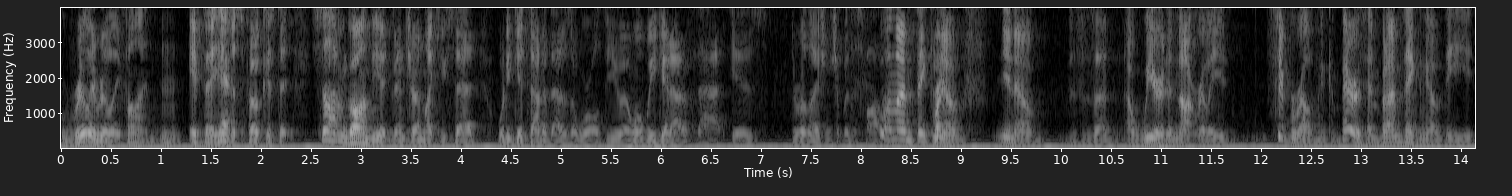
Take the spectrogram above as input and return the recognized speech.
really really fun if they had Yeah. just focused it. Still haven't gone on the adventure, and like you said, what he gets out of that is a worldview, and what we get out of that is the relationship with his father. Well, and I'm thinking Right. of you know this is a, a weird and not really super relevant comparison, but I'm thinking of the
